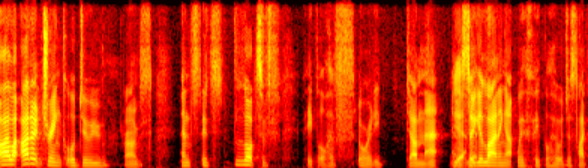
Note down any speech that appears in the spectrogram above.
I I don't drink or do drugs, and it's, it's lots of people have already done that. And Yeah. so Yeah. you're lining up with people who are just like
